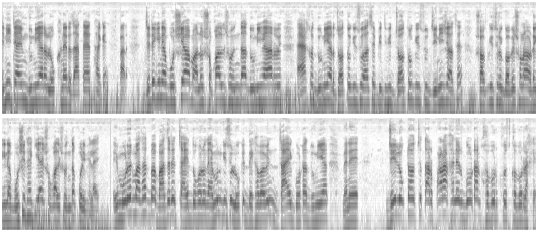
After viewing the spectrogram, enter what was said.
এনি টাইম দুনিয়ার লোকখানের যাতায়াত থাকে। আর যেটা কিনা বসিয়া মানুষ সকাল, সন্ধ্যা, দুনিয়ার এক দুনিয়ার যত কিছু আছে, পৃথিবীর যত কিছু জিনিস আছে সব কিছুর গবেষণা ওটা কিনা বসে থাকিয়া সকাল, সন্ধ্যা করে ফেলায়। এই মোড়ের মাথাত বা বাজারের চায়ের দোকানত এমন কিছু লোকের দেখা পাবেন যায় গোটা দুনিয়ার মানে যেই লোকটা হচ্ছে তার পাড়াখানের গোটা খবর খোঁজ খবর রাখে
